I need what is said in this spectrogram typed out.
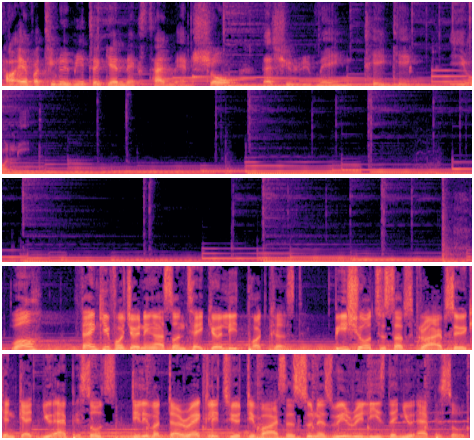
However, till we meet again next time, ensure that you remain taking your lead. Well, thank you for joining us on Take Your Lead podcast. Be sure to subscribe so you can get new episodes delivered directly to your device as soon as we release the new episode.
